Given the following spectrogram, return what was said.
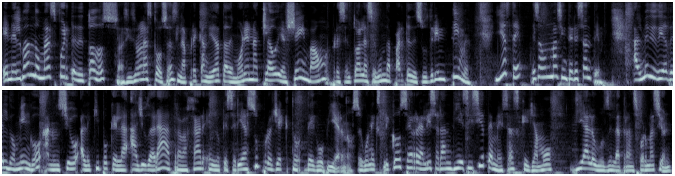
En el bando más fuerte de todos, así son las cosas, la precandidata de Morena, Claudia Sheinbaum, presentó a la segunda parte de su Dream Team. Y este es aún más interesante. Al mediodía del domingo anunció al equipo que la ayudará a trabajar en lo que sería su proyecto de gobierno. Según explicó, se realizarán 17 mesas que llamó Diálogos de la Transformación,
